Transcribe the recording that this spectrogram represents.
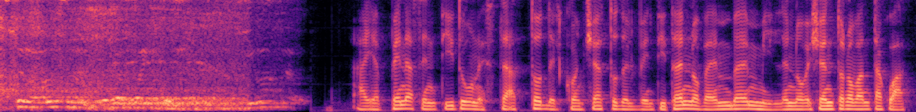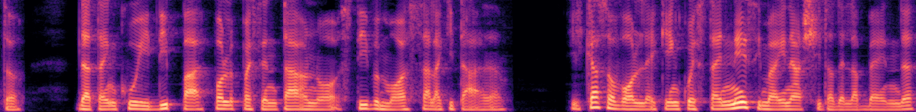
It's been a long time. Everyone's waiting for. You at Hai appena sentito un estratto del concerto del 23 novembre 1994, data in cui i Deep Purple presentarono Steve Morse alla chitarra. Il caso volle che in questa ennesima rinascita della band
